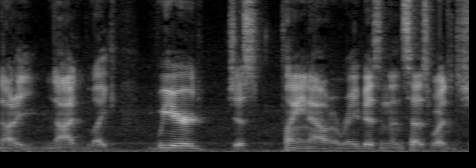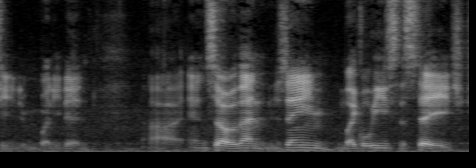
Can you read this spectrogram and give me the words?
not a not like weird, just playing out a rapist, and then says what she what he did. Uh, and so then Zane like leaves the stage,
